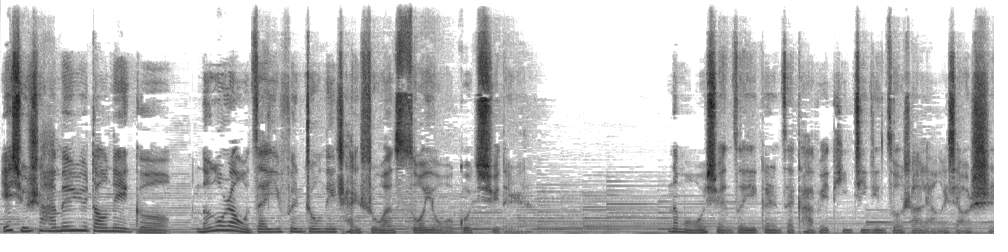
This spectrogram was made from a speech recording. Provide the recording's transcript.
也许是还没遇到那个能够让我在一分钟内阐述完所有我过去的人。那么我选择一个人在咖啡厅静静坐上两个小时。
